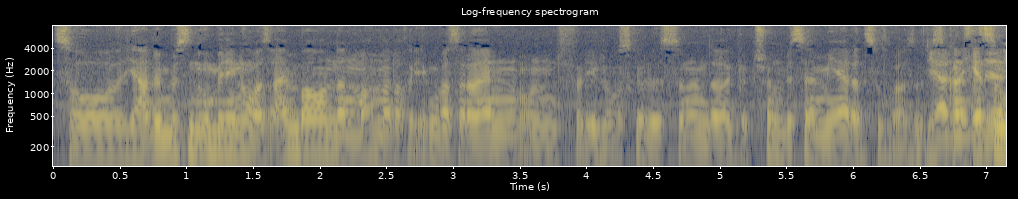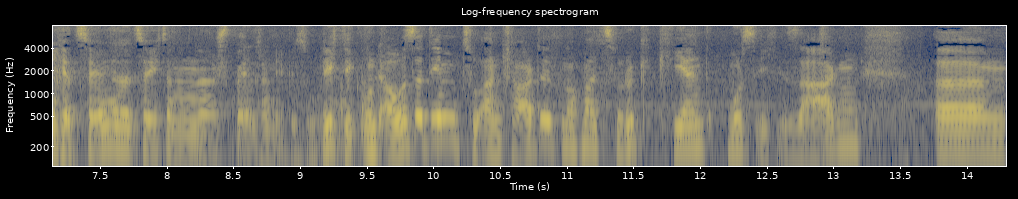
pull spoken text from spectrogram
so, ja, wir müssen unbedingt noch was einbauen, dann machen wir doch irgendwas rein und völlig losgelöst, sondern da gibt es schon ein bisschen mehr dazu. Also das Ja, kann das ich jetzt noch nicht erzählen, das erzähle ich dann in einer späteren Episode. Richtig. Und außerdem zu Uncharted nochmal zurückkehrend muss ich sagen, ähm,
